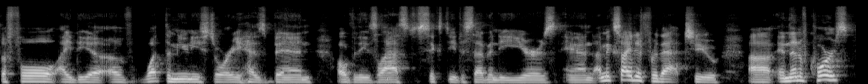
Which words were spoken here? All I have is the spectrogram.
the full idea of what the Muni story has been over these last 60 to 70 years. And I'm excited for that too. Uh, and then, of course,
